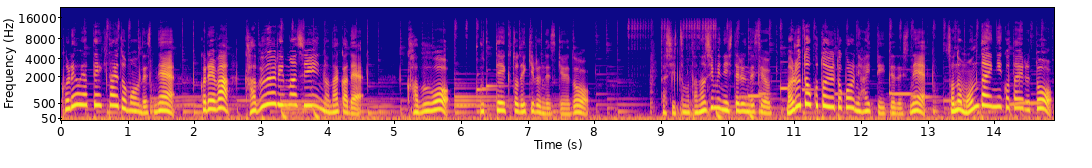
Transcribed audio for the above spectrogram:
これをやっていきたいと思うんですね。これは株売りマシーンの中で株を売っていくとできるんですけれど私いつも楽しみにしてるんですよ。マルトクというところに入っていてですねその問題に答えると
